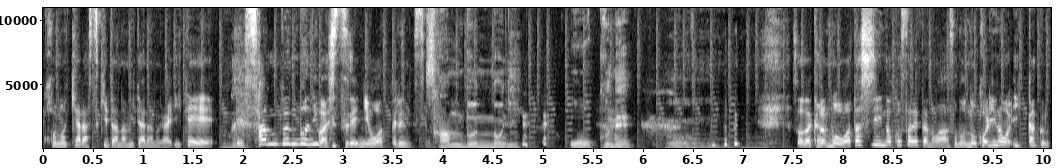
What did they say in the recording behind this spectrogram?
このキャラ好きだなみたいなのがいて、うん。で3分の2は失恋に終わってるんですよ。3分の2多くね？うん。そうだからもう私に残されたのはその残りの1か国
